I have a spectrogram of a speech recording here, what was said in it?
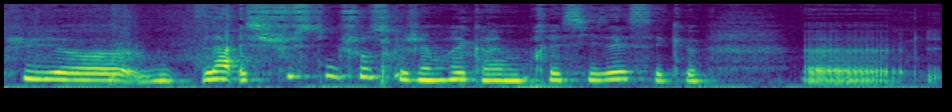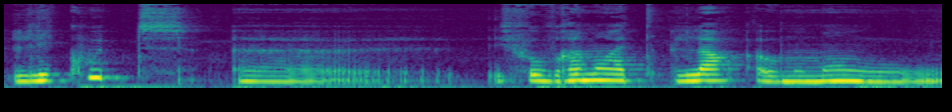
Puis euh, là, juste une chose que j'aimerais quand même préciser, c'est que euh, l'écoute, euh, il faut vraiment être là au moment où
